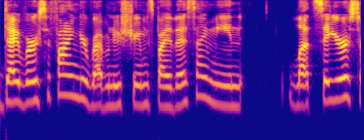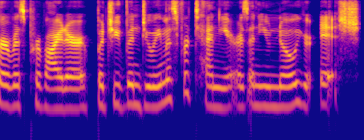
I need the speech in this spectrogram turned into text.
diversifying your revenue streams by this, I mean let's say you're a service provider, but you've been doing this for 10 years and you know your ish.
